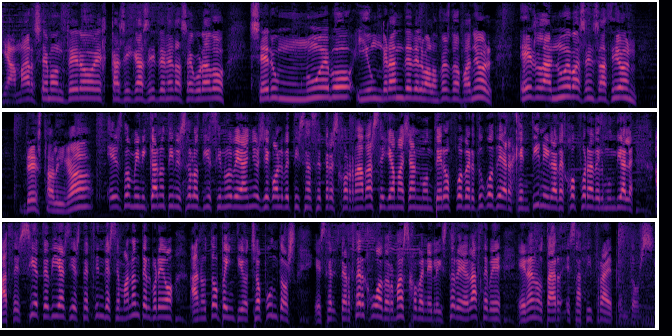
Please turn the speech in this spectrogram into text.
Llamarse Montero es casi casi tener asegurado ser un nuevo y un grande del baloncesto español. Es la nueva sensación de esta liga. Es dominicano, tiene solo 19 años, llegó al Betis hace tres jornadas, se llama Jan Montero, fue verdugo de Argentina y la dejó fuera del Mundial hace siete días y este fin de semana ante el Breo anotó 28 puntos. Es el tercer jugador más joven en la historia del ACB en anotar esa cifra de puntos.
